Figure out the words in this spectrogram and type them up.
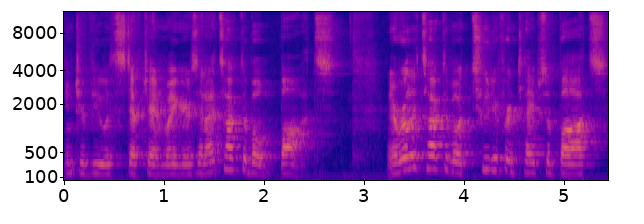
interview with Steef-Jan Wiggers, and I talked about bots. And I really talked about two different types of bots.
